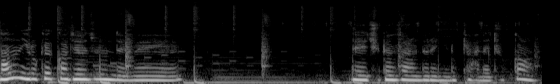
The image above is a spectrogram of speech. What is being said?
나는 이렇게까지 해주는데 왜 내 주변 사람들은 이렇게 안 해줄까?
